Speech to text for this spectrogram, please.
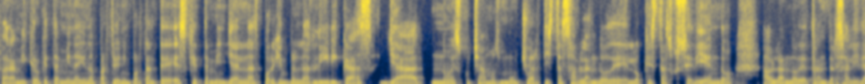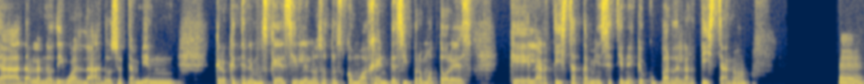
para mí creo que también hay una parte bien importante, es que también ya en las, por ejemplo, en las líricas, ya no escuchamos mucho artistas hablando de lo que está sucediendo, hablando de transversalidad, hablando de igualdad. O sea, también creo que tenemos que decirle nosotros como agentes y promotores que el artista también se tiene que ocupar del artista, ¿no? Mm,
